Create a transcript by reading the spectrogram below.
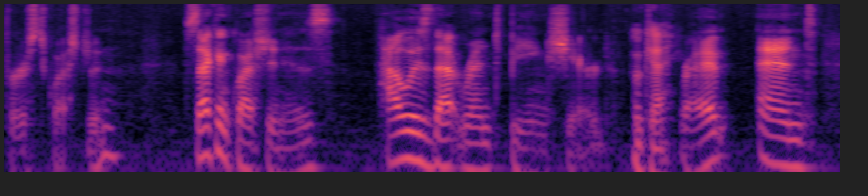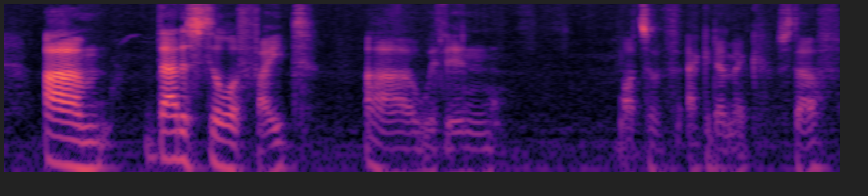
First question. Second question is how is that rent being shared? Okay. right? And um, that is still a fight uh, within lots of academic stuff.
